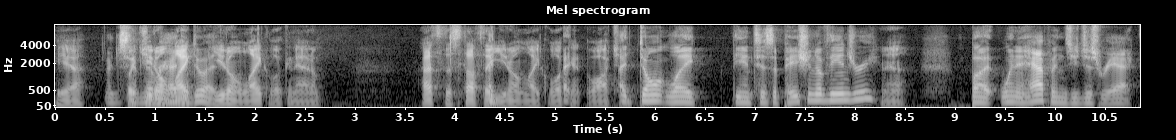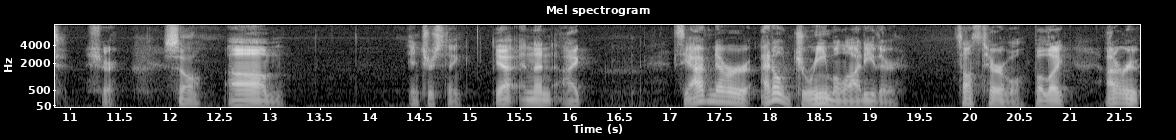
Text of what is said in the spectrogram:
yeah I just but you don't like do it. you don't like looking at them that's the stuff that you don't like looking watching I don't like the anticipation of the injury, yeah but when it happens, you just react. sure So Um, interesting. Yeah, and then I see. I've never. I don't dream a lot either. sounds terrible, but like I don't. Re-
